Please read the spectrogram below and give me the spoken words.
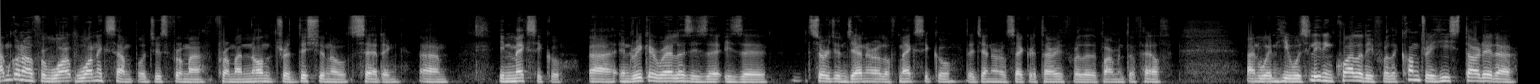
I'm going to offer one, one example just from a from a non-traditional setting um, in Mexico. Uh, Enrique Ruelas is a is a Surgeon General of Mexico, the General Secretary for the Department of Health, and when he was leading quality for the country, he started a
